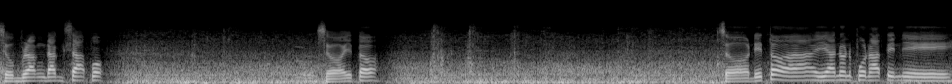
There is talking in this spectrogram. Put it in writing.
sobrang dagsa po. So, ito. So, dito, ah, i-ano na po natin eh,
